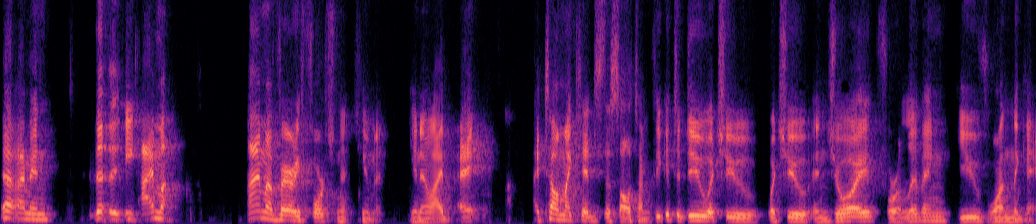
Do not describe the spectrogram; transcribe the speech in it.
yeah. I mean, I'm a, I'm a very fortunate human. You know, I, I I tell my kids this all the time. If you get to do what you what you enjoy for a living, you've won the game.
